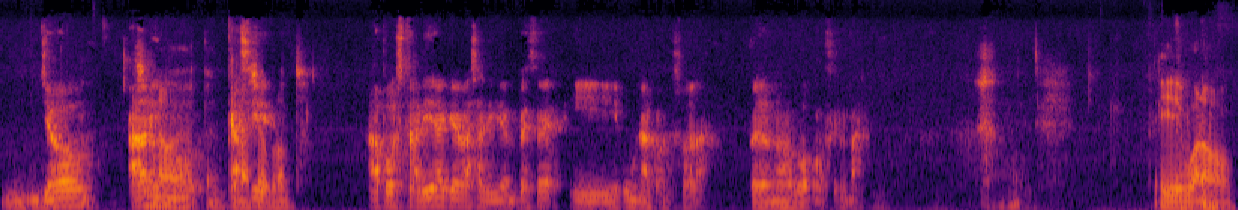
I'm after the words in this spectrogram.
Yo ahora Si mismo casi pronto. apostaría que va a salir en PC y una consola, pero no lo puedo confirmar. Y bueno,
